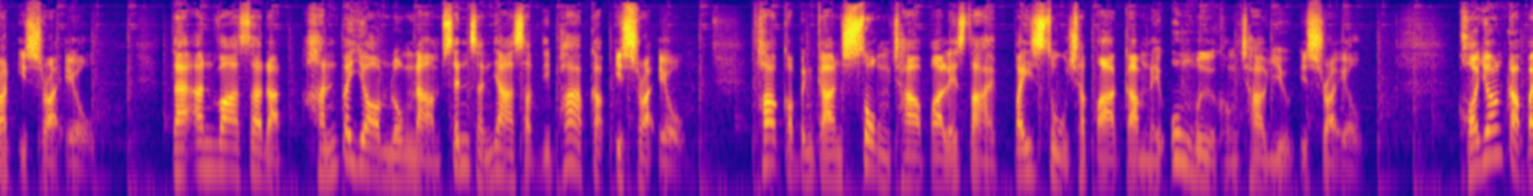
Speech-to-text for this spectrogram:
รัฐอิสราเอล แต่อันวาซาดัตหันไปยอมลงนามเส้นสัญญาสันติภาพกับอิสราเอลเท่ากับเป็นการส่งชาวปาเลสไตน์ไปสู่ชะตากรรมในอุ้งมือของชาวยิวอิสราเอล ขอย้อนกลับไป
